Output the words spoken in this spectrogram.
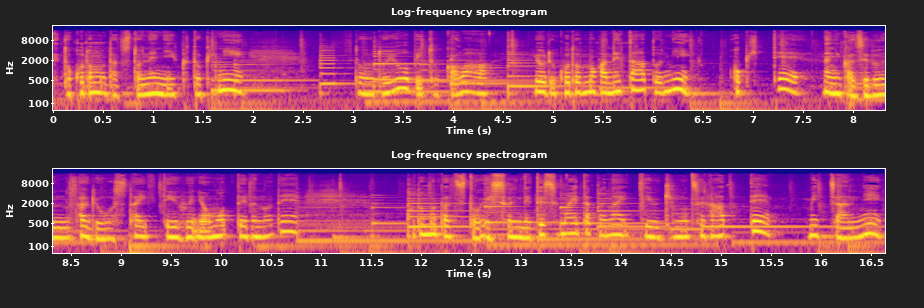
えっと、子供たちと寝に行く時に、えっと、土曜日とかは夜子供が寝た後に起きて何か自分の作業をしたいっていうふうに思っているので子供たちと一緒に寝てしまいたくないっていう気持ちがあってみっちゃんに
